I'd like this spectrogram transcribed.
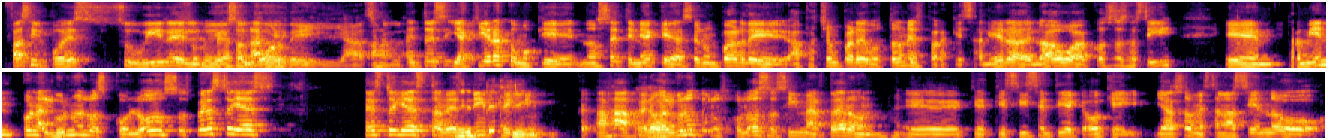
fácil puedes subir el Solo personaje. Al borde y ya Ajá, entonces, y aquí era como que, no sé, tenía que hacer un par de, apachar un par de botones para que saliera del agua, cosas así. Eh, también con algunos de los colosos, pero esto ya es esto ya es tal vez nitpicking. Ajá, pero ah. algunos de los colosos sí me hartaron, eh, que, que, sí sentí que, ok, ya eso me están haciendo uh,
